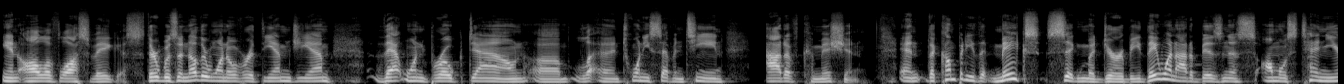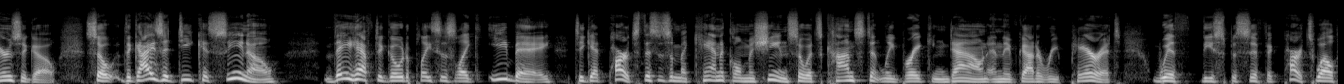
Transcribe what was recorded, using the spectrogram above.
in all of Las Vegas. There was another one over at the MGM. That one broke down um, in 2017 out of commission. And the company that makes Sigma Derby, they went out of business almost 10 years ago. So the guys at D Casino they have to go to places like eBay to get parts. This is a mechanical machine, so it's constantly breaking down and they've got to repair it with these specific parts. Well,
